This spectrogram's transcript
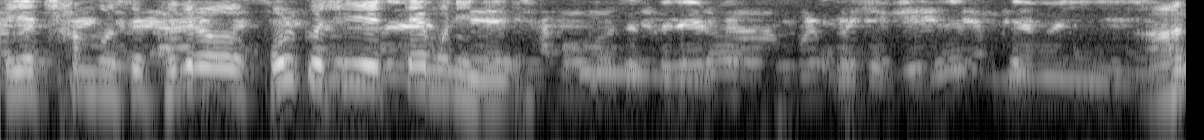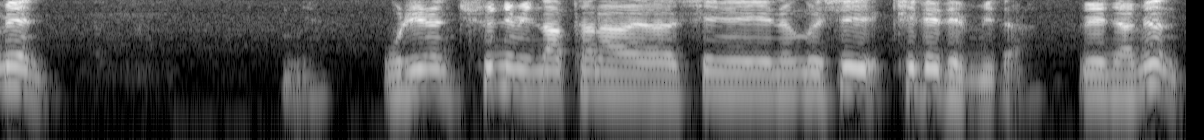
그의 참모습 그대로 볼 것이기 때문이니 아멘 우리는 주님이 나타나시는 것이 기대됩니다 왜냐하면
